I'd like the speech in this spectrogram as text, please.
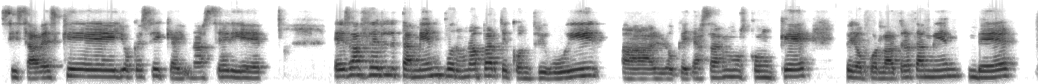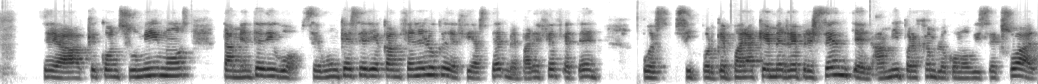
si sabes que yo que sé, que hay una serie, es hacer también por una parte contribuir a lo que ya sabemos con qué, pero por la otra también ver sea, qué consumimos. También te digo, según qué serie cancelen, lo que decía Esther, me parece fetén. Pues sí, porque para que me representen a mí, por ejemplo, como bisexual,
